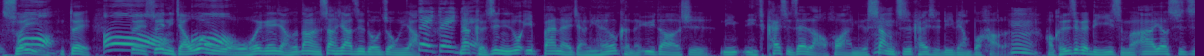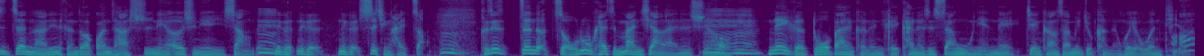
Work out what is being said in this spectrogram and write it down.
所以对哦，对，所以你只要问我，我会跟你讲说，当然上下肢都重要。对对。那可是你如果一般来讲，你很有可能遇到的是，你你开始在老化，你的上肢开始力量不好了。嗯。好，可是这个离什么啊，要失智症啊，你可能都要观察十年、二十年以上的那个那个那个事情还早。嗯。可是真的走路开始慢下来的时候，嗯，那个多半可能你可以看的是三五年内健康上面就可能会有问题了。哦。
